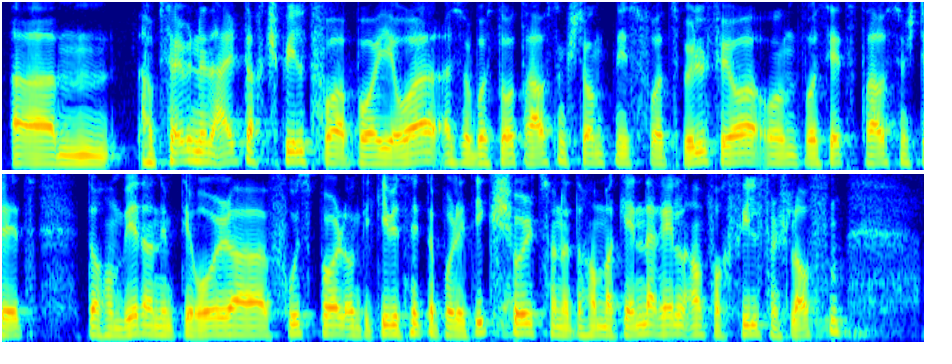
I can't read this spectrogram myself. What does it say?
Ähm, habe selber in den Alltag gespielt vor ein paar Jahren, also was da draußen gestanden ist vor zwölf Jahren und was jetzt draußen steht, da haben wir dann im Tiroler Fußball, und ich gebe jetzt nicht der Politik Schuld, sondern da haben wir generell einfach viel verschlafen.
